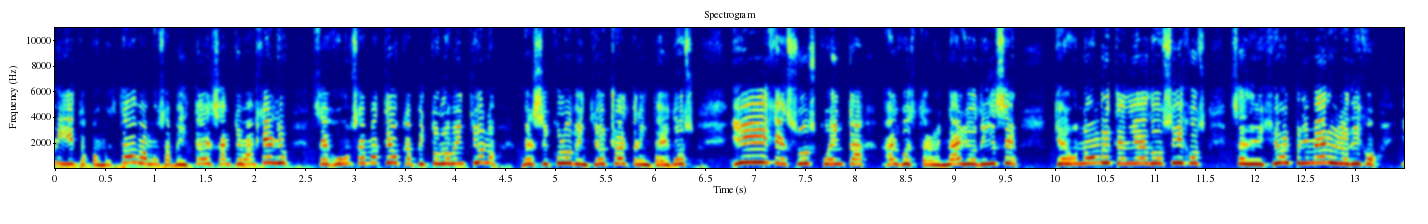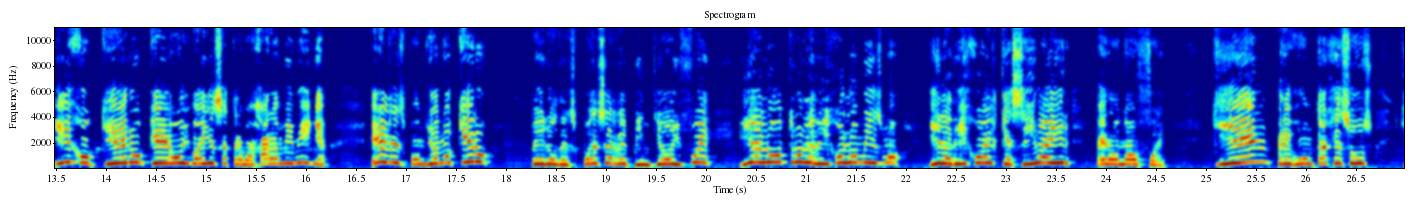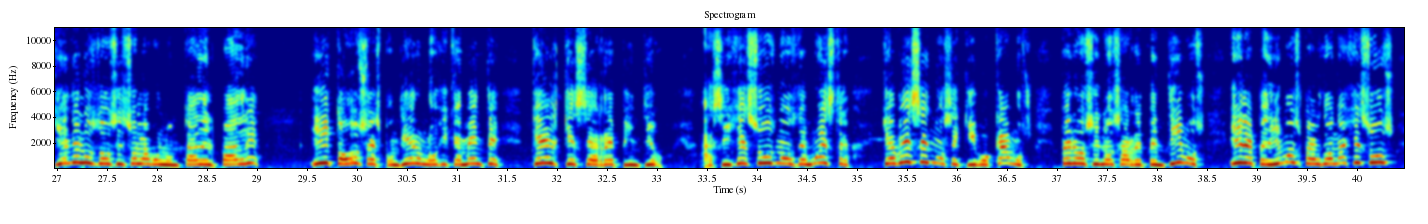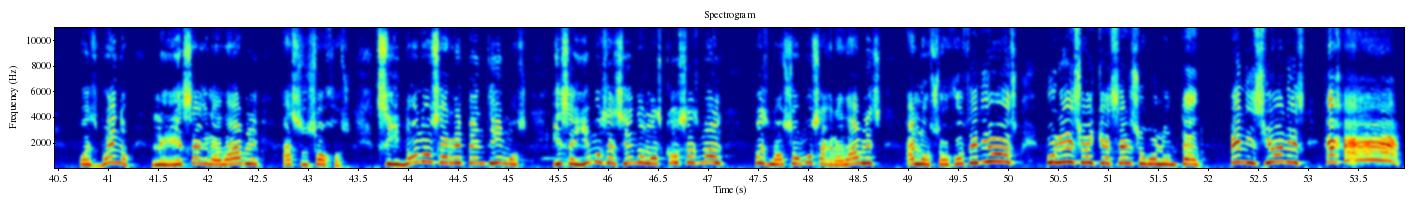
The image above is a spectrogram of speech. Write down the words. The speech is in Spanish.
amiguito, ¿cómo estás? Vamos a meditar el Santo Evangelio según San Mateo capítulo 21, versículos 28 al 32. Y Jesús cuenta algo extraordinario. Dice que un hombre tenía dos hijos. Se dirigió al primero y le dijo, hijo, quiero que hoy vayas a trabajar a mi viña. Él respondió, no quiero, pero después se arrepintió y fue. Y al otro le dijo lo mismo y le dijo él que sí iba a ir, pero no fue. ¿Quién? pregunta Jesús. ¿Quién de los dos hizo la voluntad del Padre? Y todos respondieron, lógicamente, que el que se arrepintió. Así Jesús nos demuestra que a veces nos equivocamos, pero si nos arrepentimos y le pedimos perdón a Jesús, pues bueno, le es agradable a sus ojos. Si no nos arrepentimos y seguimos haciendo las cosas mal, pues no somos agradables a los ojos de Dios. Por eso hay que hacer su voluntad. Bendiciones. ¡Ja,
